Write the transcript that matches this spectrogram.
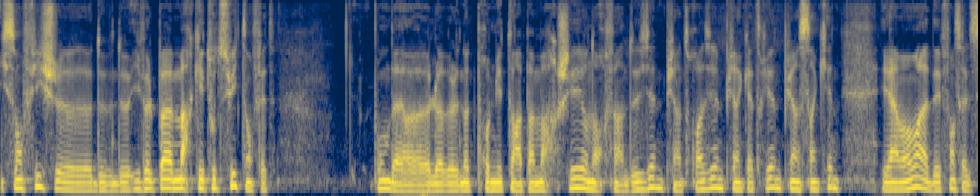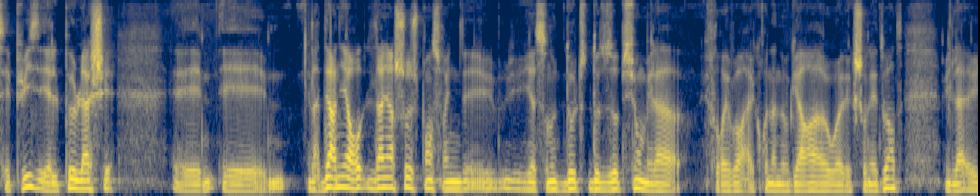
ils s'en fichent, de, de, ils veulent pas marquer tout de suite en fait. Bon, ben, notre premier temps n'a pas marché, on en refait un deuxième, puis un troisième, puis un quatrième, puis un cinquième. Et à un moment, la défense, elle s'épuise et elle peut lâcher. Et, la dernière, dernière chose, je pense, il y a sans doute d'autres options, mais là, il faudrait voir avec Ronan O'Gara ou avec Sean Edwards. Mais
